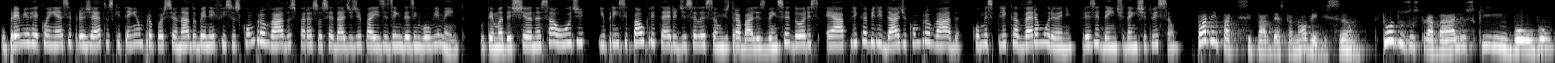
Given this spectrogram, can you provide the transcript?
O prêmio reconhece projetos que tenham proporcionado benefícios comprovados para a sociedade de países em desenvolvimento. O tema deste ano é saúde e o principal critério de seleção de trabalhos vencedores é a aplicabilidade comprovada, como explica Vera Murani, presidente da instituição. Podem participar desta nova edição todos os trabalhos que envolvam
